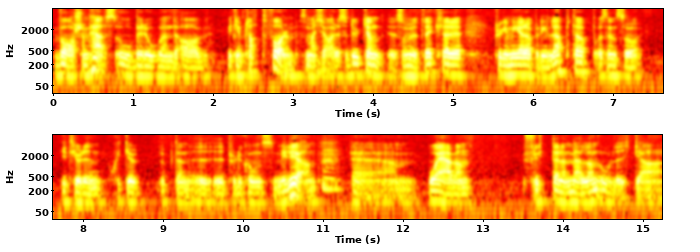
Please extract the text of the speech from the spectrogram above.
var som helst oberoende av vilken plattform som man kör. Så du kan som utvecklare programmera på din laptop och sen så i teorin skicka ut upp den i, i produktionsmiljön. Mm. Ehm, och även flytta den mellan olika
